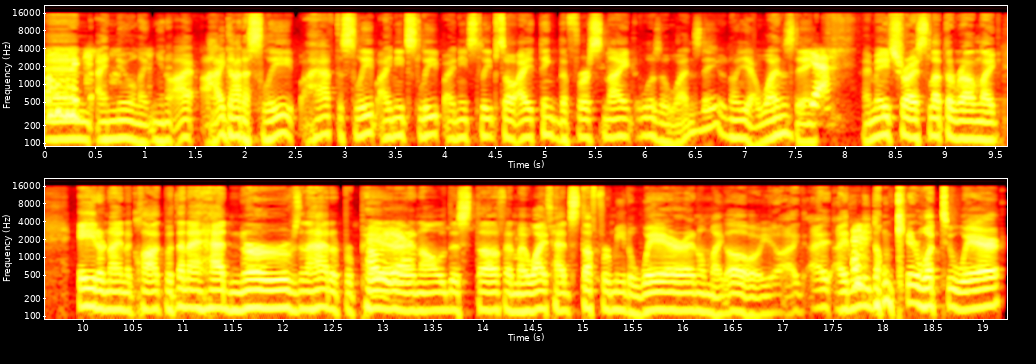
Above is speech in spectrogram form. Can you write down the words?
and oh I knew like you know I I gotta sleep. I have to sleep. I need sleep. I need sleep. So I think the first night was a Wednesday. No, yeah, Wednesday. Yeah. I made sure I slept around like eight or nine o'clock. But then I had nerves and I had to prepare oh, yeah. and all of this stuff. And my wife had stuff for me to wear, and I'm like, oh, you know, I I, I really don't care what to wear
